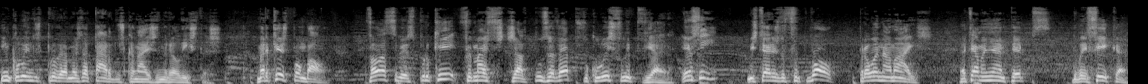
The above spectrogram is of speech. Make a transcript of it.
incluindo os programas da tarde dos canais generalistas. Marquês de Pombal. Vá lá saber-se porquê foi mais festejado pelos adeptos do que Luís Filipe Vieira. Enfim, mistérios do futebol para o ano a mais. Até amanhã, Peps, do Benfica,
